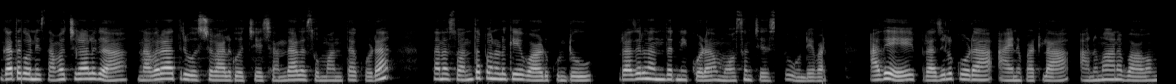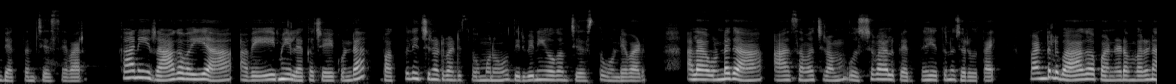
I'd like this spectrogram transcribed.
గత కొన్ని సంవత్సరాలుగా నవరాత్రి ఉత్సవాలకు వచ్చే చందాల సొమ్మంతా కూడా తన సొంత పనులకే వాడుకుంటూ ప్రజలందరినీ కూడా మోసం చేస్తూ ఉండేవాడు అదే ప్రజలు కూడా ఆయన పట్ల అనుమాన భావం వ్యక్తం చేసేవారు. కానీ రాఘవయ్య అవేమీ లెక్క చేయకుండా భక్తులు ఇచ్చినటువంటి సొమ్మును దుర్వినియోగం చేస్తూ ఉండేవాడు. అలా ఉండగా ఆ సంవత్సరం ఉత్సవాలు పెద్ద ఎత్తున జరుగుతాయి. పంటలు బాగా పండడం వలన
